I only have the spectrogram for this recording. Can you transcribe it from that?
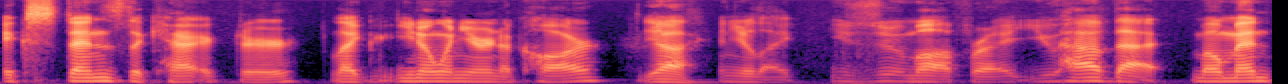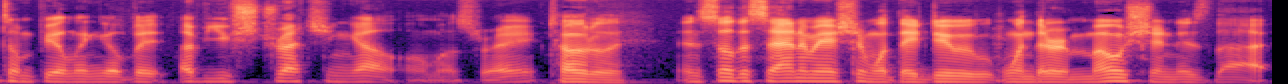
extends the character like you know when you're in a car yeah. and you're like you zoom off right you have that momentum feeling of it of you stretching out almost right Totally. and so this animation, what they do when they're in motion is that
